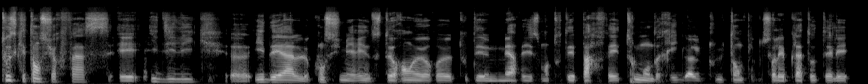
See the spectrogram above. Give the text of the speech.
tout ce qui est en surface est idyllique, euh, idéal, le consumérisme te rend heureux, tout est merveilleusement, tout est parfait, tout le monde rigole tout le temps sur les plateaux télé,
